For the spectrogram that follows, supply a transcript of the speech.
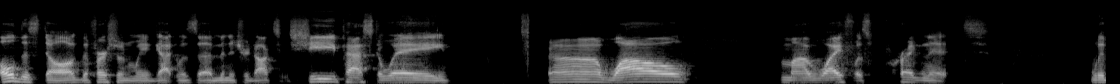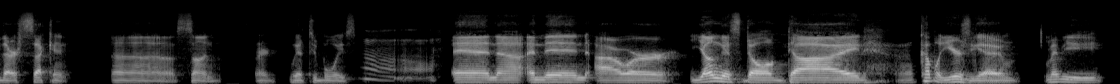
oldest dog the first one we gotten was a miniature dachshund. She passed away uh while my wife was pregnant with our second uh son or we have two boys. Oh, and uh and then our youngest dog died a couple years ago maybe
